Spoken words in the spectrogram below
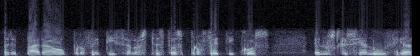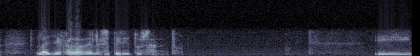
prepara o profetiza, los textos proféticos en los que se anuncia la llegada del Espíritu Santo? Y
